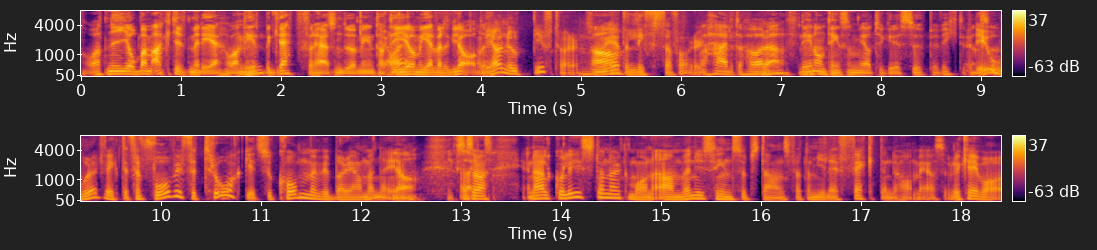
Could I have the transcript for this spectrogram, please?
Och att ni jobbar aktivt med det och att det är ett begrepp för det här som du har myntat, Mm. Ja, det ja. gör mig väldigt glad. Vi har en uppgift för det, som Ja. heter livssafari. Vad härligt att höra. För det är någonting som jag tycker är superviktigt. Mm. Det är alltså. oerhört viktigt, för får vi för tråkigt så kommer vi börja använda det igen. Ja, exakt. Alltså, en alkoholist och narkoman använder sin substans för att de gillar effekten det har med sig. Det kan ju vara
